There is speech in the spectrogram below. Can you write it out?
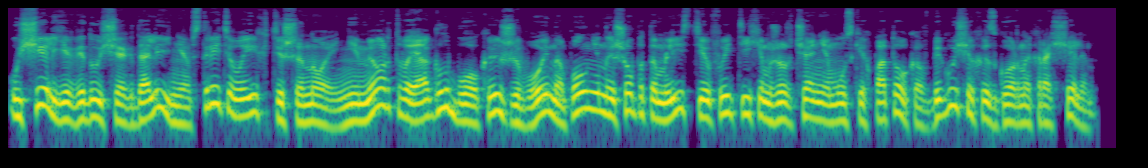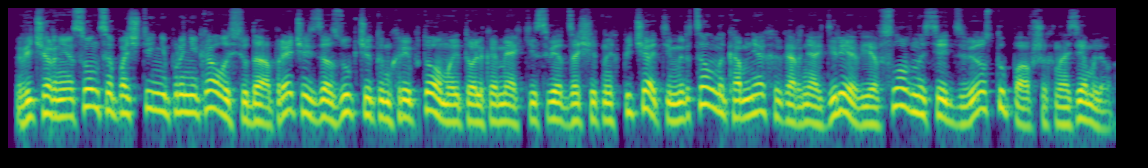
Ущелье, ведущее к долине, встретило их тишиной, не мертвой, а глубокой, живой, наполненной шепотом листьев и тихим журчанием узких потоков, бегущих из горных расщелин. Вечернее солнце почти не проникало сюда, прячась за зубчатым хребтом, и только мягкий свет защитных печатей мерцал на камнях и корнях деревьев, словно сеть звезд, упавших на землю.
